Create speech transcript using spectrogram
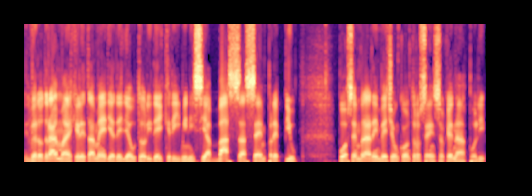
il vero dramma è che l'età media degli autori dei crimini si abbassa sempre più. Può sembrare invece un controsenso che Napoli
